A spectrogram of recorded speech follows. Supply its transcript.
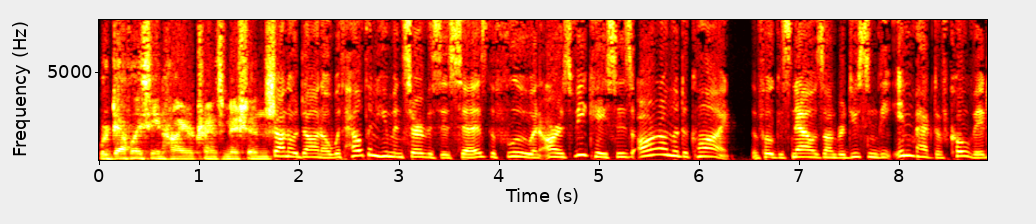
we're definitely seeing higher transmissions. Sean O'Donnell with Health and Human Services says the flu and RSV cases are on the decline. The focus now is on reducing the impact of COVID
